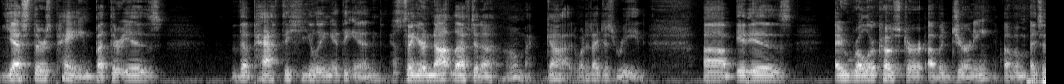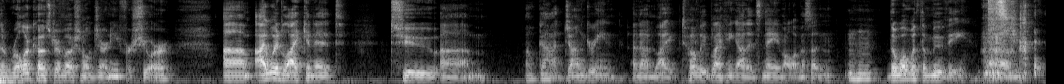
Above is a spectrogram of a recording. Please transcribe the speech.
yes, there's pain, but there is the path to healing at the end. So you're not left in a, oh my God, what did I just read? Um, it is a roller coaster of a journey. Of a, it's a roller coaster emotional journey for sure. Um, I would liken it to, um, oh God, John Green, and I'm like totally blanking on its name all of a sudden. Mm-hmm. The one with the movie.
